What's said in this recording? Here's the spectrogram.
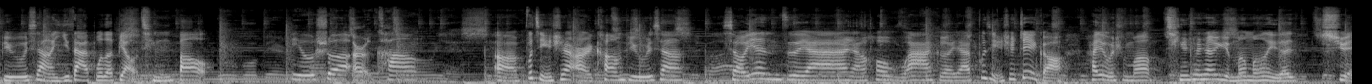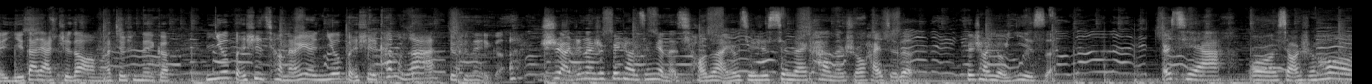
比如像一大波的表情包，比如说尔康，啊，不仅是尔康，比如像小燕子呀，然后五阿哥呀，不仅是这个，还有什么《情深深雨蒙蒙》里的雪姨，大家知道吗？就是那个。你有本事抢男人，你有本事开门啊！就是那个，是啊，真的是非常经典的桥段，尤其是现在看的时候还觉得非常有意思。而且啊，我小时候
